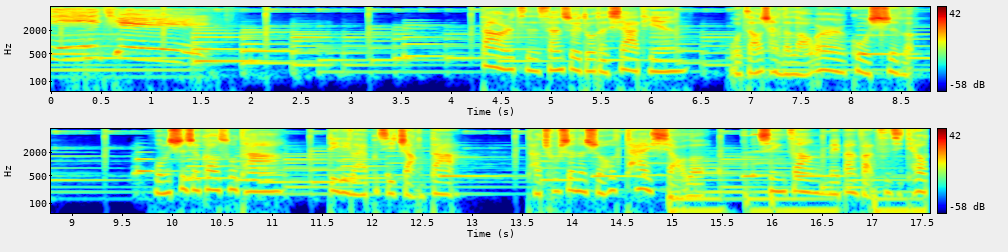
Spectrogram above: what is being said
习曲。大儿子三岁多的夏天，我早产的老二过世了。我们试着告诉他，弟弟来不及长大，他出生的时候太小了，心脏没办法自己跳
